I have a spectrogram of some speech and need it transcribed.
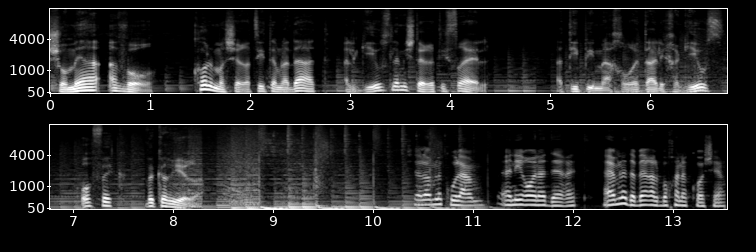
שומע עבור, כל מה שרציתם לדעת על גיוס למשטרת ישראל. הטיפים מאחורי תהליך הגיוס, אופק וקריירה. שלום לכולם, אני רון אדרת. היום נדבר על בוחן הכושר.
